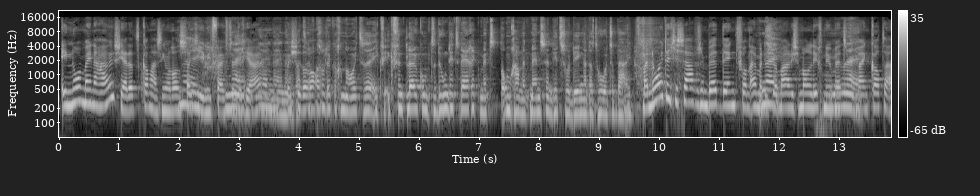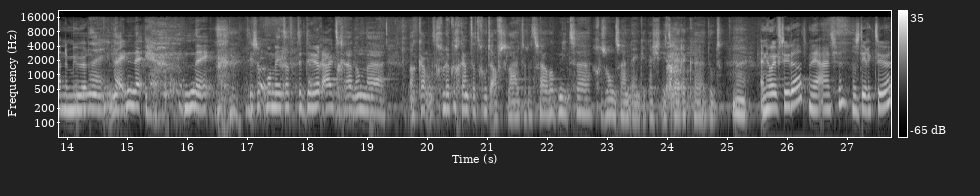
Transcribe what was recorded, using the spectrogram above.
enorm mee naar huis? Ja, dat kan haast niet, want anders nee, zat je hier niet 25 nee, jaar. Nee, nee, nee. Was je dat er heb ik gelukkig nooit. Uh, ik, ik vind het leuk om te doen, dit werk. Met omgaan met mensen en dit soort dingen, dat hoort erbij. Maar nooit dat je s'avonds in bed denkt van... Eh, maar die Somalische man ligt nu met mijn katten aan de muur. Nee, nee, nee. nee. het is op het moment dat ik de deur uitga, dan... Uh, dan kan, gelukkig kan ik dat goed afsluiten. Dat zou ook niet uh, gezond zijn, denk ik, als je dit werk uh, doet. Nee. En hoe heeft u dat, meneer Aartsen, als directeur?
